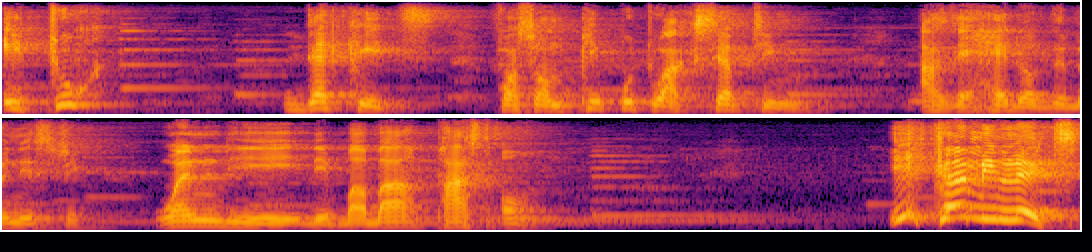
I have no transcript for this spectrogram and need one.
It took decades for some people to accept him as the head of the ministry when the, the Baba passed on. He came in late.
